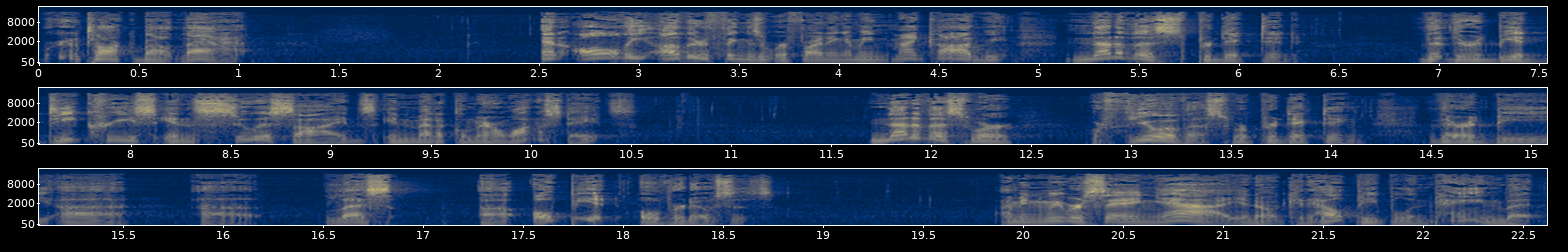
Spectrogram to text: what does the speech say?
We're going to talk about that. And all the other things that we're finding. I mean, my God, we none of us predicted that there would be a decrease in suicides in medical marijuana states. None of us were or few of us were predicting there would be uh, uh, less uh, opiate overdoses. I mean, we were saying, yeah, you know, it could help people in pain, but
